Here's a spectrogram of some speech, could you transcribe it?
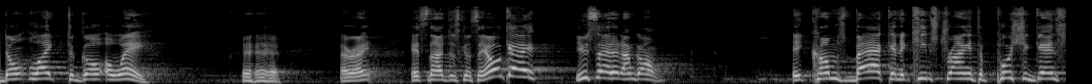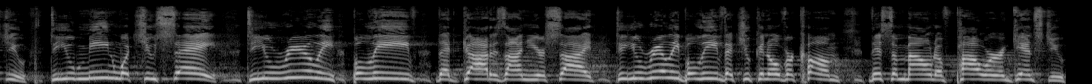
don't like to go away. All right? It's not just going to say, okay, you said it, I'm gone. It comes back and it keeps trying to push against you. Do you mean what you say? Do you really believe that God is on your side? Do you really believe that you can overcome this amount of power against you?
